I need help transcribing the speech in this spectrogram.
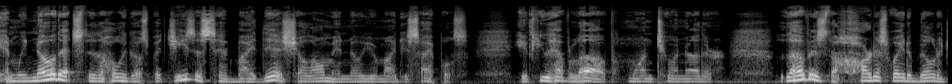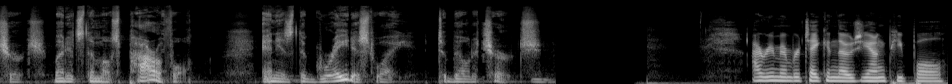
And we know that's through the Holy Ghost. But Jesus said, By this shall all men know you're my disciples. If you have love one to another. Love is the hardest way to build a church, but it's the most powerful and is the greatest way to build a church. I remember taking those young people.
